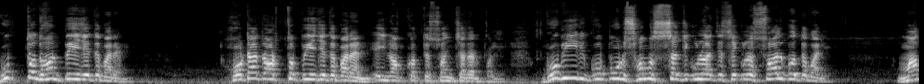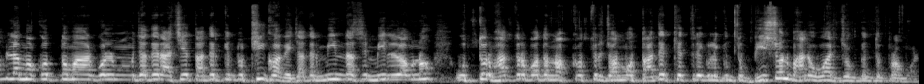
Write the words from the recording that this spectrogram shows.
গুপ্তধন পেয়ে যেতে পারেন। হঠাৎ অর্থ পেয়ে যেতে পারেন এই নক্ষত্রের সঞ্চারের ফলে। গভীর গোপন সমস্যা যেগুলো আছে, সেগুলো সলভ হতে পারে। মামলা মকদ্দমা গোল যাদের আছে, তাদের কিন্তু ঠিক হবে। যাদের মীন রাশি, মীন লগ্ন, উত্তর ভাদ্রপদ নক্ষত্রের জন্ম, তাদের ক্ষেত্রে এগুলো কিন্তু ভীষণ ভালো হওয়ার যোগ কিন্তু প্রবল।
